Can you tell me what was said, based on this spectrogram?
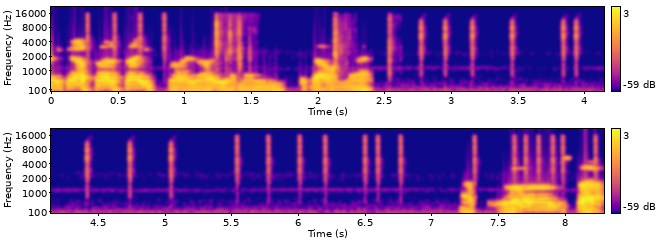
Take our first aid spray though, I mean, put that on there. That's all the stuff.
